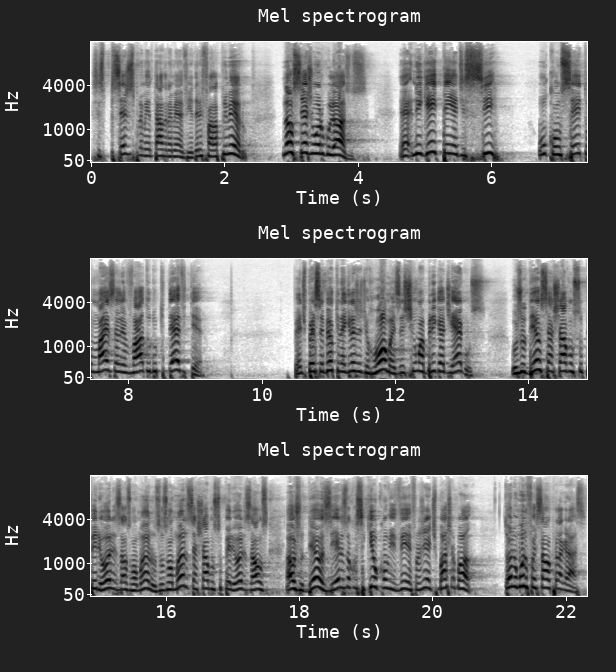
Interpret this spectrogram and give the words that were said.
seja experimentada na minha vida? Ele fala: primeiro, não sejam orgulhosos. É, ninguém tenha de si um conceito mais elevado do que deve ter. A gente percebeu que na igreja de Roma existia uma briga de egos. Os judeus se achavam superiores aos romanos, os romanos se achavam superiores aos, aos judeus, e eles não conseguiam conviver. Falaram, gente, baixa a bola. Todo mundo foi salvo pela graça.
